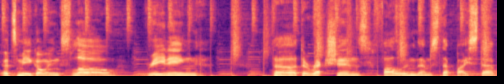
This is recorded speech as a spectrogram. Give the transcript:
It's me going slow, reading the directions, following them step by step,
